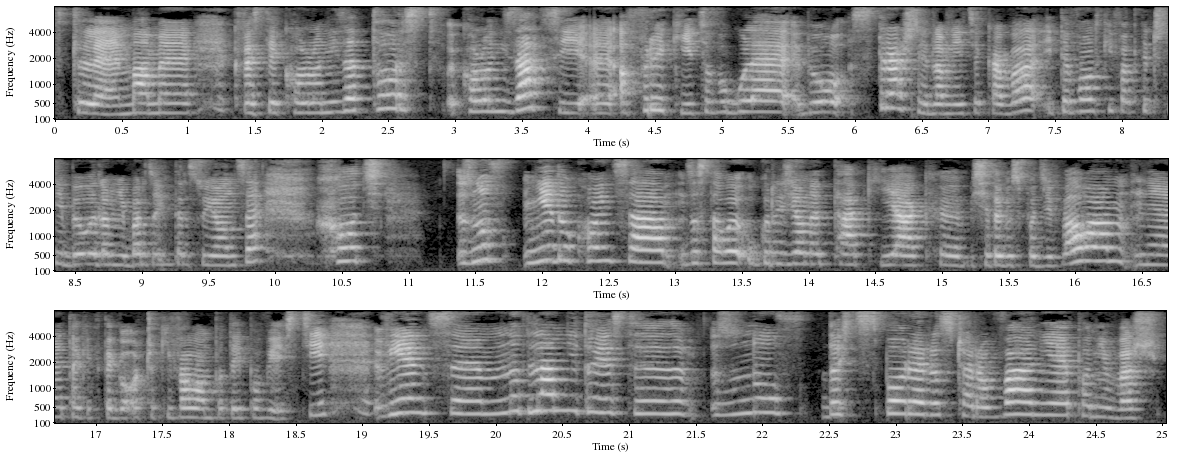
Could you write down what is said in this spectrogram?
w tle, mamy kwestię kolonizatorstw, kolonizacji e, Afryki, co w ogóle było strasznie dla mnie ciekawe i te wątki faktycznie były dla mnie bardzo interesujące, choć znów nie do końca zostały ugryzione tak, jak e, się tego spodziewałam, e, tak jak tego oczekiwałam po tej powieści, więc no dla mnie to jest e, znów dość spore rozczarowanie, ponieważ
